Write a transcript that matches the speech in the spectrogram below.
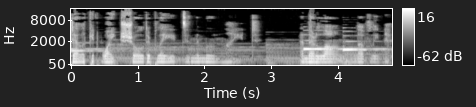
delicate white shoulder blades in the moonlight and their long, lovely neck.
